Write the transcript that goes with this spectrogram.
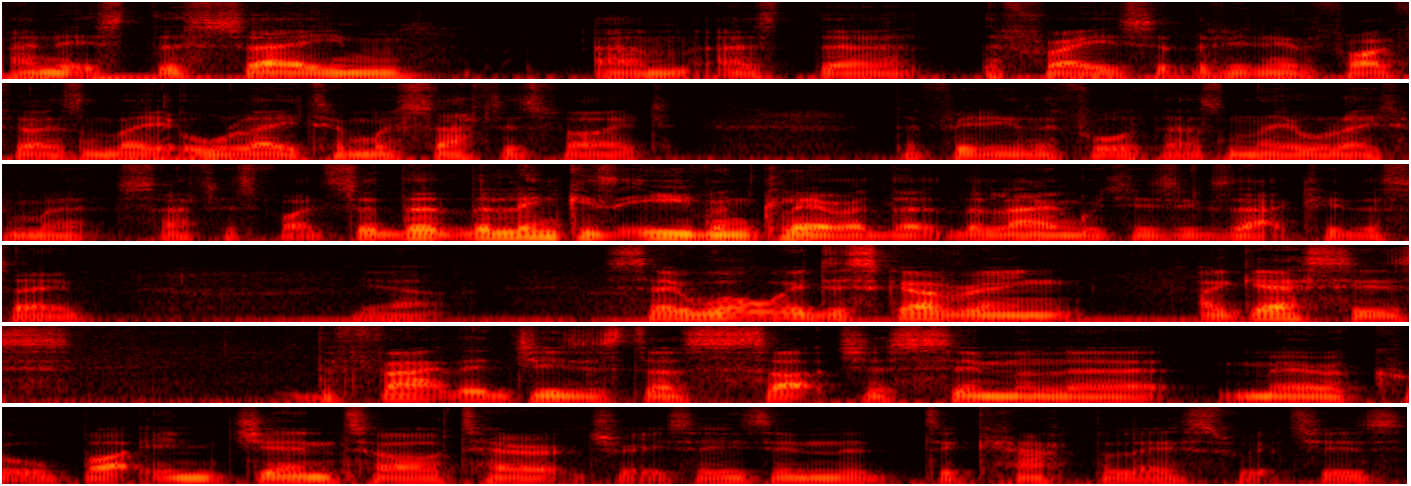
and it's the same um, as the the phrase at the feeding of the five thousand. They all ate and were satisfied the feeding of the 4,000, they all ate and were satisfied. So the, the link is even clearer, the, the language is exactly the same. Yeah. So what we're discovering, I guess, is the fact that Jesus does such a similar miracle, but in Gentile territory. So he's in the Decapolis, which is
